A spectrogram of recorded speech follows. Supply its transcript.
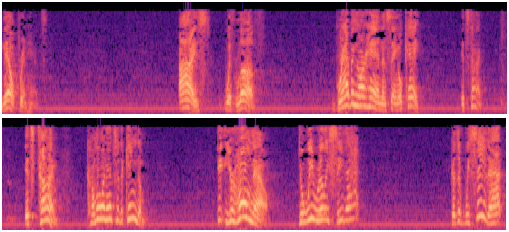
nail print hands? Eyes with love, grabbing our hand and saying, okay, it's time. It's time. Come on into the kingdom. You're home now. Do we really see that? Because if we see that,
